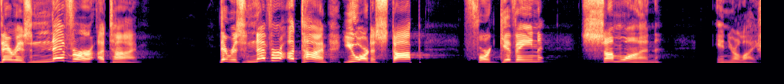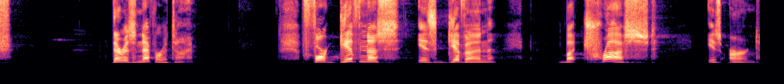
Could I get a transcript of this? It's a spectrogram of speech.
there is never a time, there is never a time you are to stop forgiving someone in your life. There is never a time. Forgiveness is given, but trust is earned.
